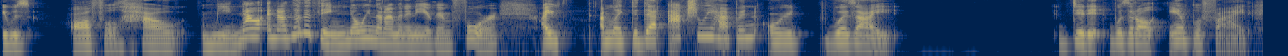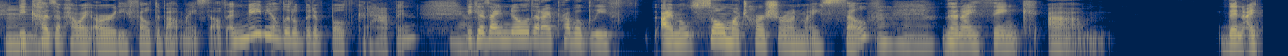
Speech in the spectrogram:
it was awful how mean. Now, and another thing, knowing that I'm an Enneagram 4, I I'm like, did that actually happen or was I did it was it all amplified because of how I already felt about myself? And maybe a little bit of both could happen Yeah. because I know that I probably th- I'm so much harsher on myself Mm-hmm. than I think um than I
